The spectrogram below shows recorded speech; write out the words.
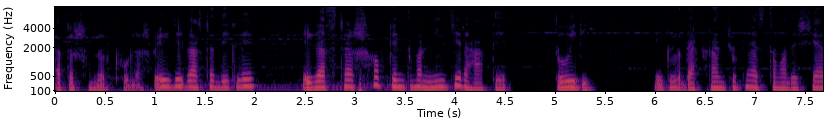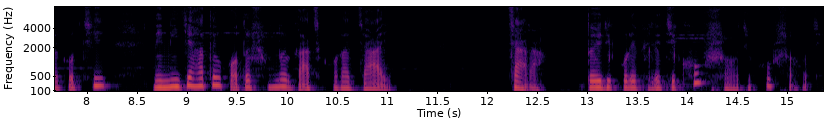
এত সুন্দর ফুল আসবে। এই যে গাছটা দেখলে, এই গাছটা সব কিন্তু আমার নিজের হাতের তৈরি। এগুলো দেখানোর জন্য আজ তোমাদের শেয়ার করছি। নিজে হাতেও কত সুন্দর গাছ করা যায়। চারা তৈরি করে ফেলেছি খুব সহজে খুব সহজে।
